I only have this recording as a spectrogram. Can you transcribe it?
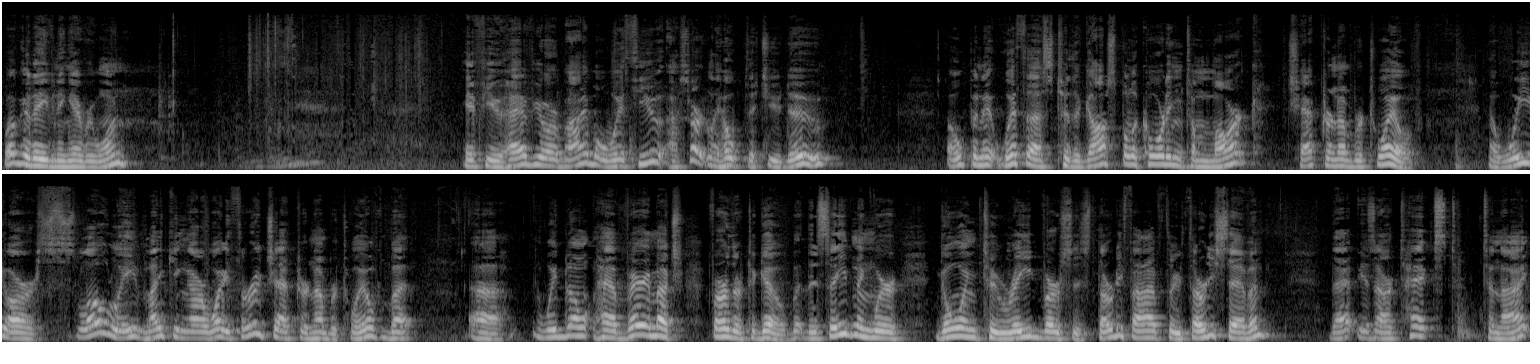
Well, good evening, everyone. If you have your Bible with you, I certainly hope that you do. Open it with us to the Gospel according to Mark, chapter number 12. Now, we are slowly making our way through chapter number 12, but uh, we don't have very much further to go. But this evening, we're going to read verses 35 through 37 that is our text tonight.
